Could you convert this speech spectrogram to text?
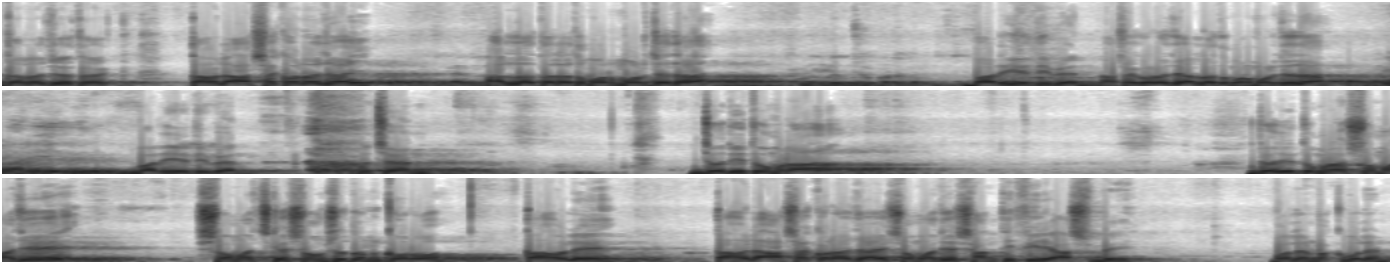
দারাজা থাক। তাহলে আশা করা যায় আল্লাহ তাআলা তোমার মর্যাদা বাড়িয়ে দিবেন। আশা করা যায় আল্লাহ তোমার মর্যাদা বাড়িয়ে দিবেন। বুঝছেন? যদি তোমরা যদি তোমরা সমাজে, সমাজকে সংশোধন করো, তাহলে তাহলে আশা করা যায় সমাজে শান্তি ফিরে আসবে। বলেন বাক্য বলেন।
